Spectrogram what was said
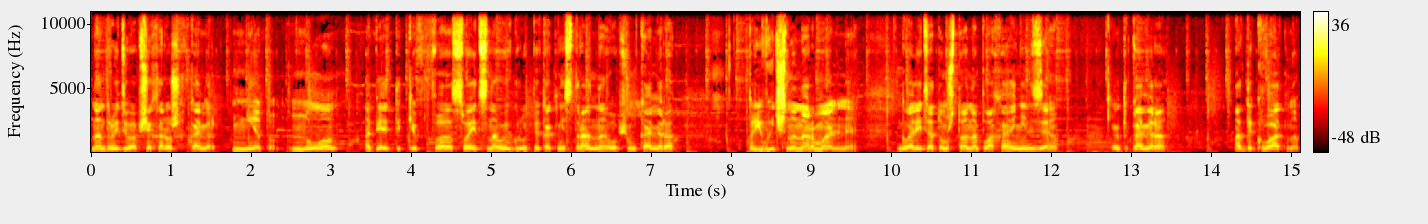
На андроиде вообще хороших камер нету. Но опять-таки, в своей ценовой группе, как ни странно, в общем, камера привычно нормальная. Говорить о том, что она плохая, нельзя. Эта камера адекватна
